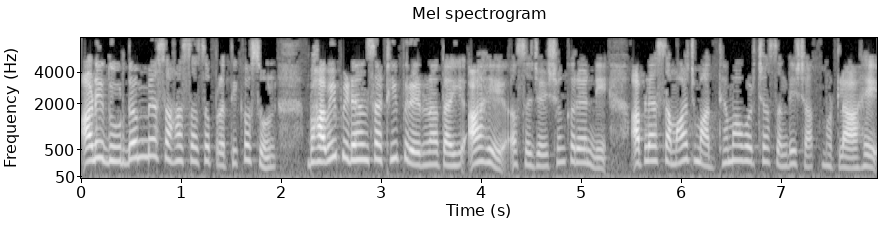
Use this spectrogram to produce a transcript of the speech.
आणि दुर्दम्य साहसाचं प्रतीक असून भावी पिढ्यांसाठी प्रेरणादायी आहे असं जयशंकर यांनी आपल्या समाज माध्यमावरच्या संदेशात म्हटलं आहे.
